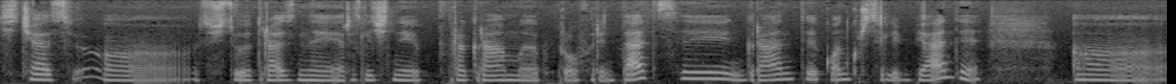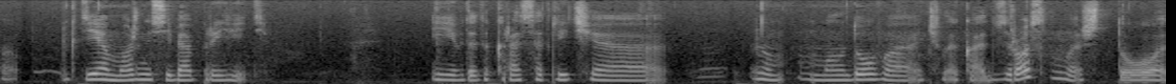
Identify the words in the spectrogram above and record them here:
сейчас э, существуют разные различные программы профориентации, гранты, конкурсы, олимпиады, э, где можно себя проявить. И вот это как раз отличие ну, молодого человека от взрослого, что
